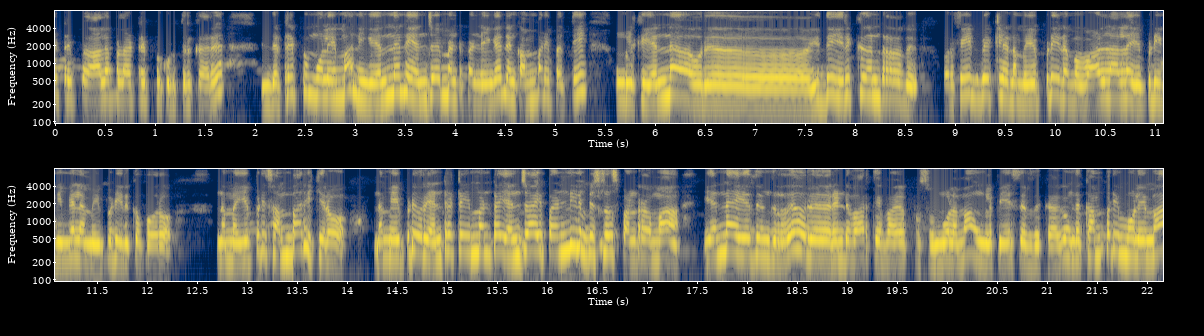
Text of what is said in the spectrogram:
ட்ரிப் ஆலப்பலா ட்ரிப்பு கொடுத்துருக்காரு. இந்த ட்ரிப் மூலயமா நீங்க என்னென்ன என்ஜாய்மெண்ட் பண்ணீங்க இந்த கம்பெனி பத்தி உங்களுக்கு என்ன ஒரு இது இருக்குன்றது ஒரு ஃபீட்பேக்ல நம்ம எப்படி நம்ம வாழ்நாள்ல எப்படி இனிமேல் நம்ம எப்படி இருக்க போறோம் நம்ம எப்படி சம்பாதிக்கிறோம் நம்ம எப்படி ஒரு என்டர்டெயின்மெண்ட்டா என்ஜாய் பண்ணி பிஸ்னஸ் பண்றோமா என்ன ஏதுங்கிறத ஒரு ரெண்டு வார்த்தை வாய்ப்பு மூலமா உங்களை பேசுறதுக்காக இந்த கம்பெனி மூலயமா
